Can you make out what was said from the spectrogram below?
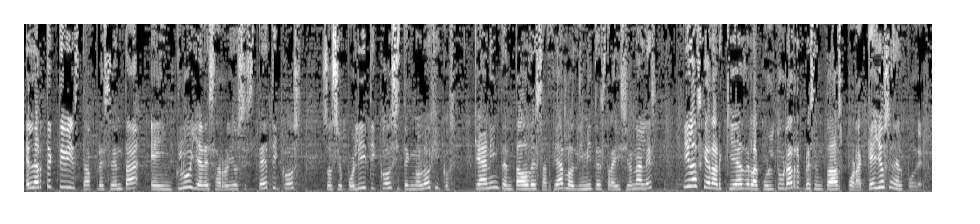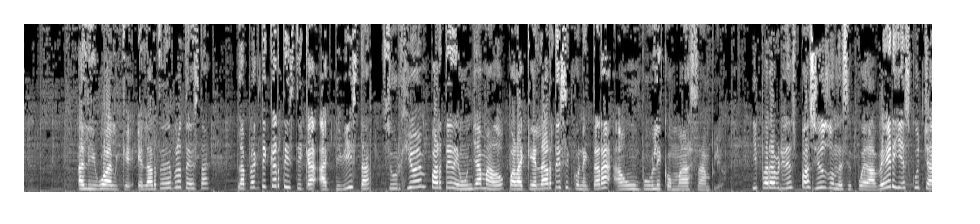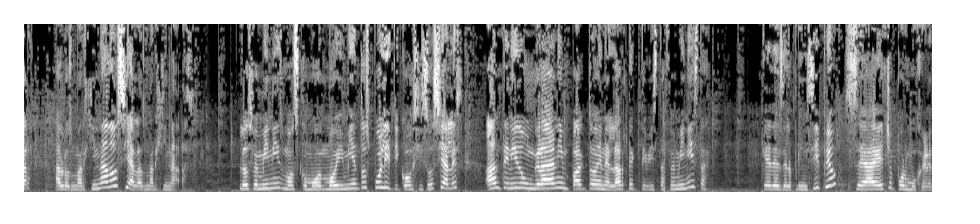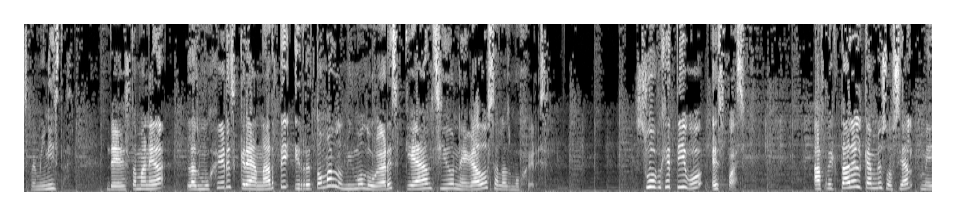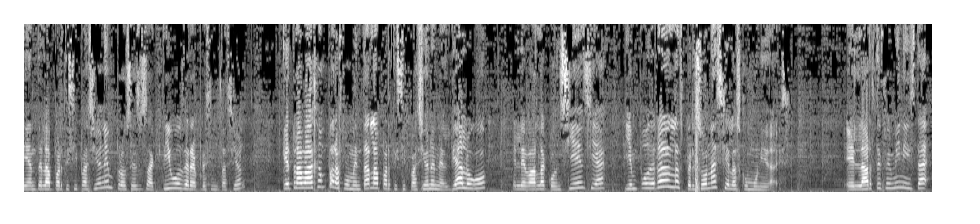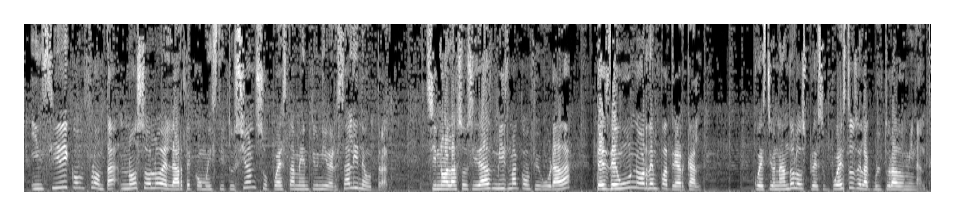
El arte activista presenta e incluye desarrollos estéticos, sociopolíticos y tecnológicos que han intentado desafiar los límites tradicionales y las jerarquías de la cultura representadas por aquellos en el poder. Al igual que el arte de protesta, la práctica artística activista surgió en parte de un llamado para que el arte se conectara a un público más amplio y para abrir espacios donde se pueda ver y escuchar a los marginados y a las marginadas. Los feminismos como movimientos políticos y sociales han tenido un gran impacto en el arte activista feminista, que desde el principio se ha hecho por mujeres feministas. De esta manera, las mujeres crean arte y retoman los mismos lugares que han sido negados a las mujeres. Su objetivo es fácil. Afectar el cambio social mediante la participación en procesos activos de representación que trabajan para fomentar la participación en el diálogo, elevar la conciencia y empoderar a las personas y a las comunidades. El arte feminista incide y confronta no solo el arte como institución supuestamente universal y neutral, sino a la sociedad misma configurada desde un orden patriarcal, cuestionando los presupuestos de la cultura dominante.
